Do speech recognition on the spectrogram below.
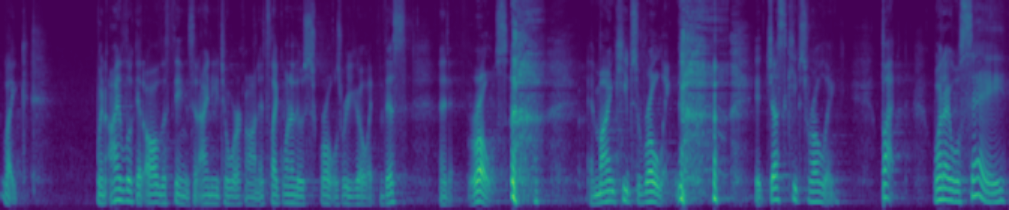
Like, when I look at all the things that I need to work on, it's like one of those scrolls where you go like this and it rolls. and mine keeps rolling. it just keeps rolling. But what I will say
